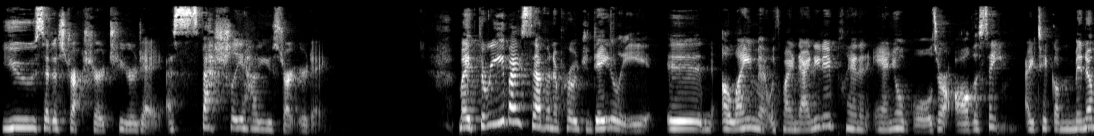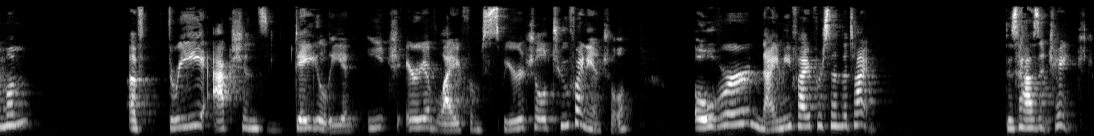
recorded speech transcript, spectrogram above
you set a structure to your day, especially how you start your day. My three by seven approach daily in alignment with my 90 day plan and annual goals are all the same. I take a minimum of three actions daily in each area of life from spiritual to financial over 95% of the time. This hasn't changed.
